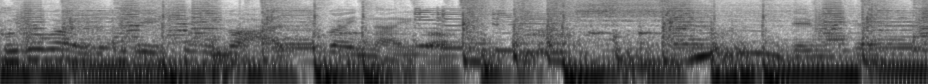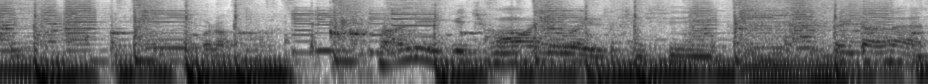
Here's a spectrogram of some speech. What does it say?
구조가 이렇게 돼 있으니 이거 알 수가 있나 이거? 음, 냄새. 뭐라? 아니 이게 정화조가 이렇게 있으니 일단은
